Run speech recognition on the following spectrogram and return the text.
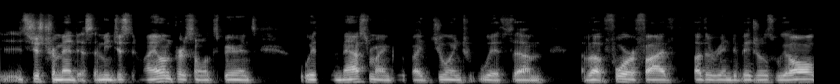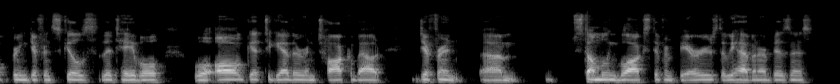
it's just tremendous. I mean, just my own personal experience with the mastermind group, I joined with um, about four or five other individuals. We all bring different skills to the table. We'll all get together and talk about different um, stumbling blocks, different barriers that we have in our business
